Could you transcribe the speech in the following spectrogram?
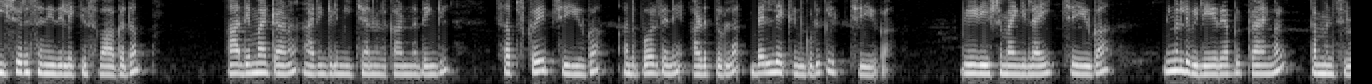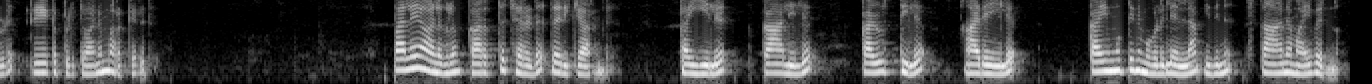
ഈശ്വര സന്നിധിയിലേക്ക് സ്വാഗതം. ആദ്യമായിട്ടാണ് ആരെങ്കിലും ഈ ചാനൽ കാണുന്നതെങ്കിൽ സബ്സ്ക്രൈബ് ചെയ്യുക അതുപോലെ തന്നെ അടുത്തുള്ള ബെല്ലൈക്കൺ കൂടി ക്ലിക്ക് ചെയ്യുക. വീഡിയോ ഇഷ്ടമായെങ്കിൽ ലൈക്ക് ചെയ്യുക നിങ്ങളുടെ വിലയേറിയ അഭിപ്രായങ്ങൾ കമൻസിലൂടെ രേഖപ്പെടുത്തുവാനും മറക്കരുത്. പല ആളുകളും കറുത്ത ചരട് ധരിക്കാറുണ്ട്. കയ്യിൽ കാലിൽ കഴുത്തിൽ അരയിൽ കൈമുട്ടിന് മുകളിലെല്ലാം ഇതിന് സ്ഥാനമായി വരുന്നു.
